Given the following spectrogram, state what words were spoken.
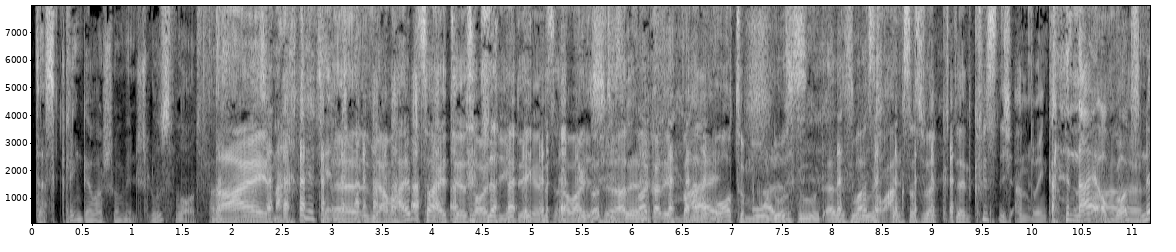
Das klingt aber schon wie ein Schlusswort. fast. Nein. Was macht ihr denn? Äh, wir haben Halbzeit des heutigen Dingens, aber ich äh, war gerade im wahre. Worte-Modus. Alles gut, alles du hast gut. auch Angst, dass du dein Quiz nicht anbringen kannst. Nein, aber, oh Gott, äh, nee,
